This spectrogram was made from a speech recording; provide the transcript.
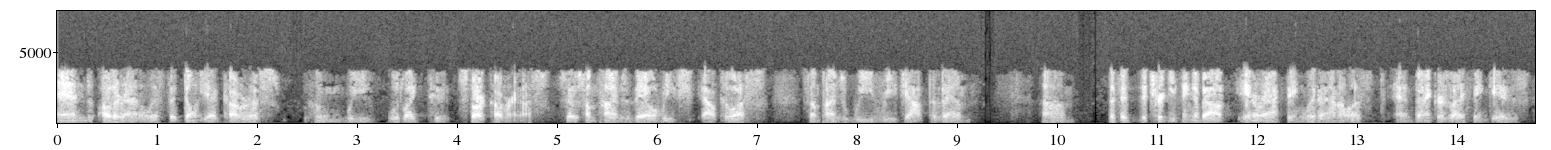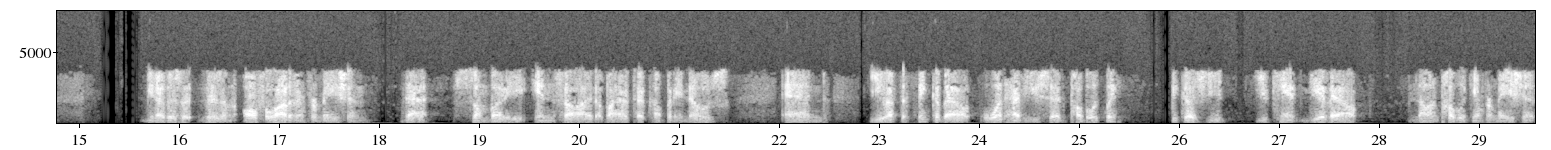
and other analysts that don't yet cover us whom we would like to start covering us. So sometimes they'll reach out to us. Sometimes we reach out to them. Um, but the, tricky thing about interacting with analysts and bankers, I think, is you know there's there's an awful lot of information that somebody inside a biotech company knows, and you have to think about what have you said publicly, because you you can't give out non-public information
